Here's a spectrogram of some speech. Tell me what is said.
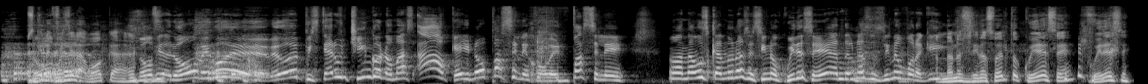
es que le fuiste la boca. No, no, vengo de, vengo de pistear un chingo nomás. Ah, ok, no, pásele, joven, pásele. No, anda buscando un asesino, cuídese, anda un asesino por aquí. Anda un asesino suelto, cuídese, cuídese.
